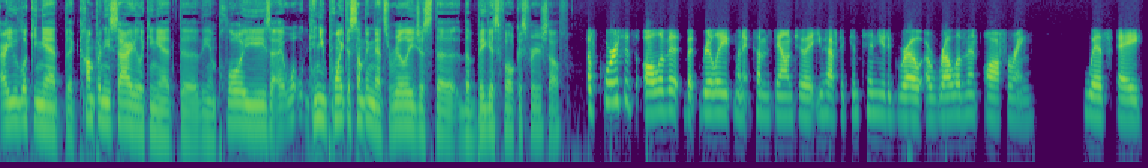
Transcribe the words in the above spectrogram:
are you looking at the company side? Are you looking at the the employees? What, can you point to something that's really just the the biggest focus for yourself? of course, it's all of it, but really, when it comes down to it, you have to continue to grow a relevant offering with a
